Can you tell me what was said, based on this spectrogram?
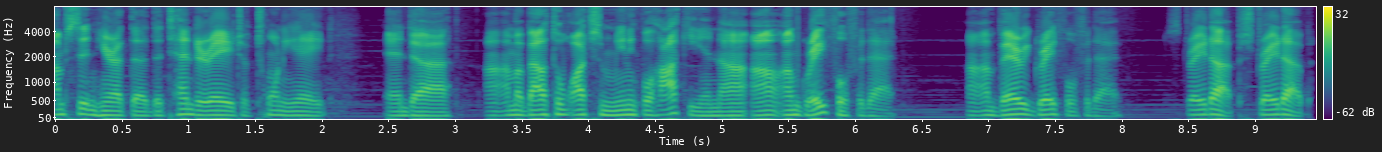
I'm sitting here at the, the tender age of 28, and uh, I'm about to watch some meaningful hockey, and uh, I'm grateful for that. I'm very grateful for that. Straight up, straight up.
